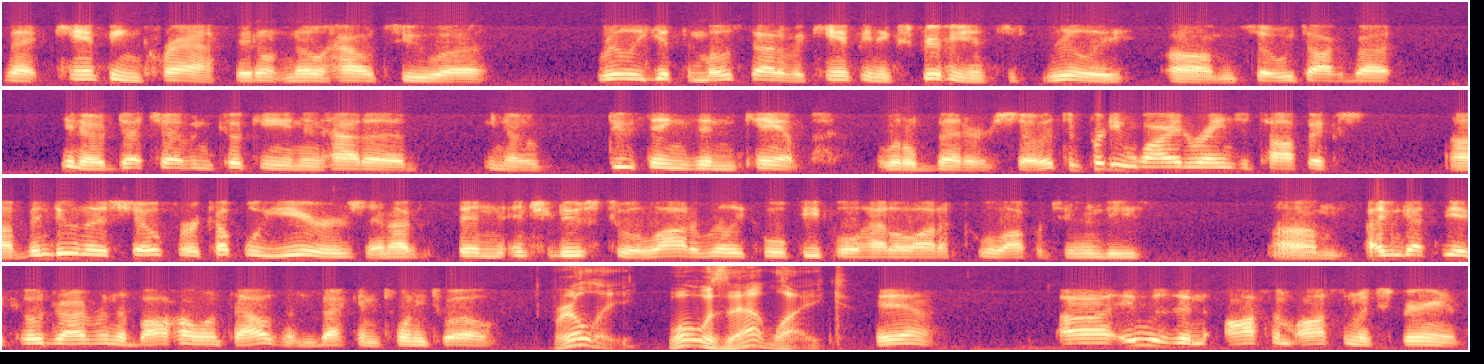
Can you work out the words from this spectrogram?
that camping craft. They don't know how to uh, really get the most out of a camping experience, really. Um, so we talk about you know Dutch oven cooking and how to you know do things in camp a little better. So it's a pretty wide range of topics. Uh, I've been doing this show for a couple years, and I've been introduced to a lot of really cool people. Had a lot of cool opportunities. Um, I even got to be a co-driver in the Baja 1000 back in 2012. Really? What was that like? Yeah, uh, it was an awesome, awesome experience.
